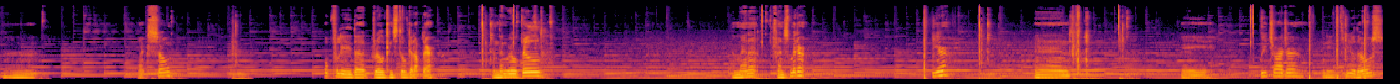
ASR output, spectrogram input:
Uh, like so. Hopefully the drill can still get up there. And then we'll build a mana transmitter here and a recharger we need three of those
